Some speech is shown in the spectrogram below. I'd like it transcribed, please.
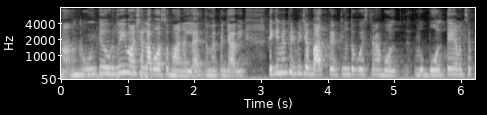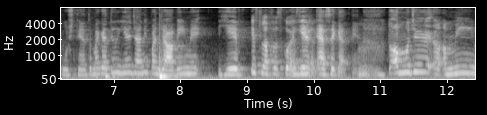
ہاں تو ان کے اردو ہی ماشاء اللہ بہت سبحان اللہ ہے تو میں پنجابی لیکن میں پھر بھی جب بات کرتی ہوں تو وہ اس طرح بول وہ بولتے ہیں مجھ سے پوچھتے ہیں تو میں کہتی ہوں یہ جانی پنجابی میں یہ اس لفظ کو یہ ایسے کہتے ہیں۔ تو اب مجھے امی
